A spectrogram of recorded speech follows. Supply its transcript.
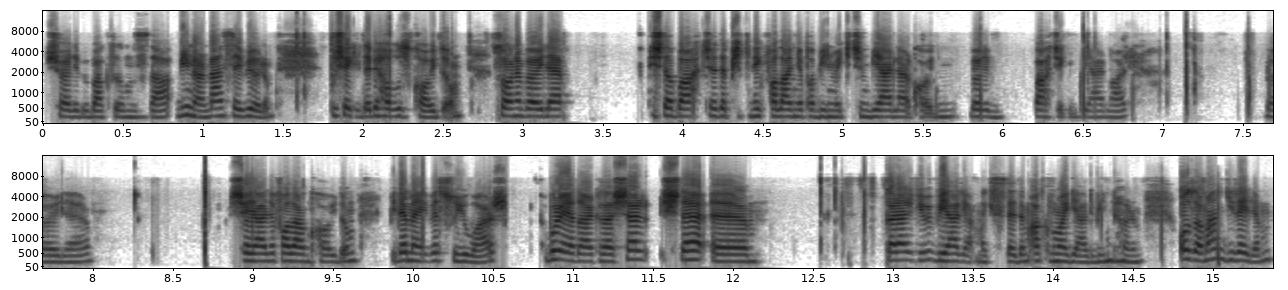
Şöyle bir baktığımızda. Bilmiyorum ben seviyorum. Bu şekilde bir havuz koydum. Sonra böyle işte bahçede piknik falan yapabilmek için bir yerler koydum. Böyle bahçe gibi bir yer var. Böyle. Şelale falan koydum. Bir de meyve suyu var. Buraya da arkadaşlar işte e, garaj gibi bir yer yapmak istedim. Aklıma geldi bilmiyorum. O zaman girelim.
